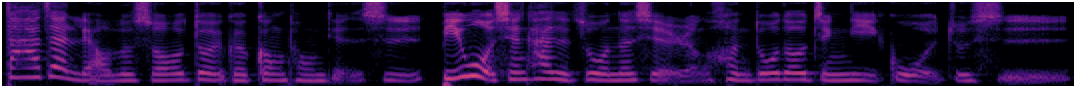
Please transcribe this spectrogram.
大家在聊的时候都有一个共同点，是比我先开始做那些人，很多都经历过，就是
